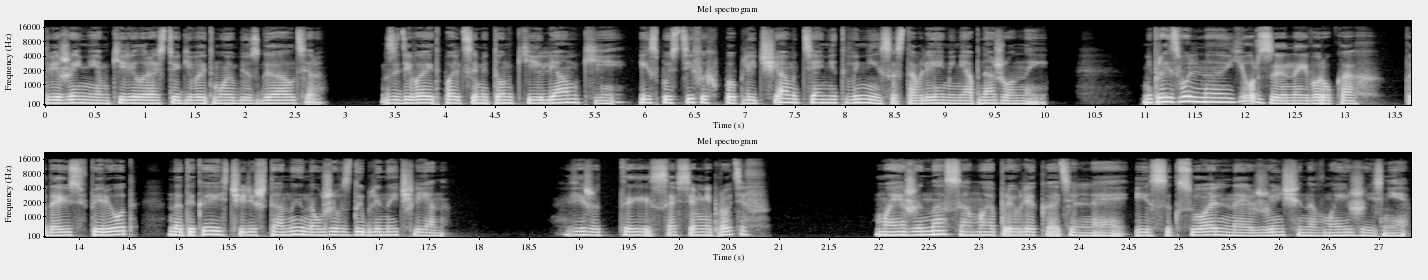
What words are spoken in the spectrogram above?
движением Кирилл расстёгивает мой бюстгальтер, задевает пальцами тонкие лямки и, спустив их по плечам, тянет вниз, оставляя меня обнаженной. Непроизвольно ёрзаю на его руках, Подаюсь вперед, натыкаясь через штаны на уже вздыбленный член. «Вижу, ты совсем не против?» «Моя жена самая привлекательная и сексуальная женщина в моей жизни»,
